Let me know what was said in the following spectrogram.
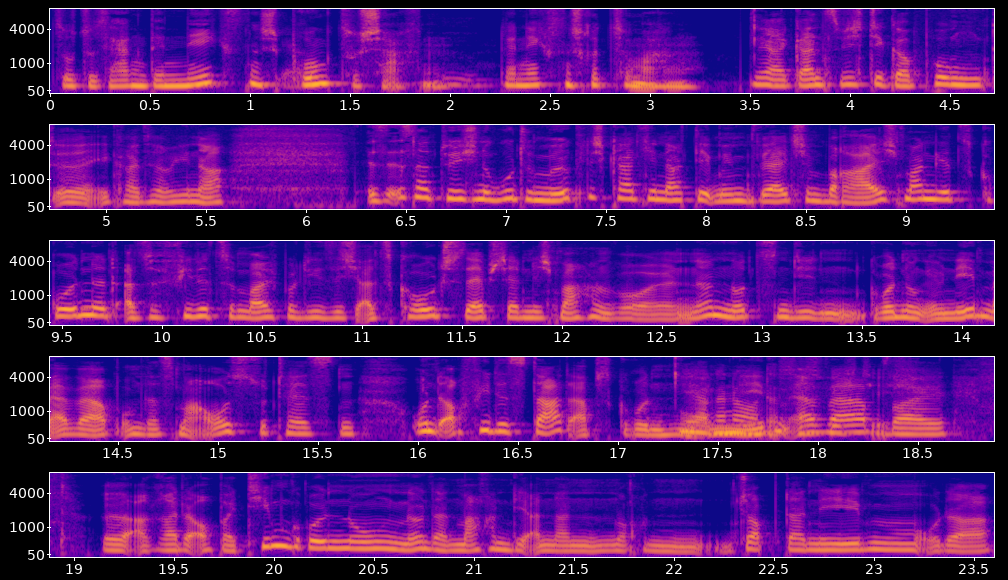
sozusagen den nächsten Sprung ja. zu schaffen, mhm. den nächsten Schritt zu machen. Ja, ganz wichtiger Punkt, äh, Ekaterina. Es ist natürlich eine gute Möglichkeit, je nachdem, in welchem Bereich man jetzt gründet. Also viele zum Beispiel, die sich als Coach selbstständig machen wollen, ne, nutzen die Gründung im Nebenerwerb, um das mal auszutesten. Und auch viele Startups gründen ja, genau, im Nebenerwerb, weil äh, gerade auch bei Teamgründungen, ne, dann machen die anderen noch einen Job daneben oder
